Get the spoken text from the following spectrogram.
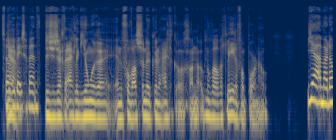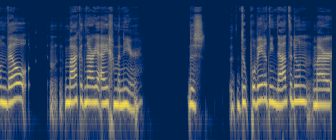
terwijl Ja. je bezig bent. Dus je zegt eigenlijk jongeren en volwassenen kunnen eigenlijk gewoon ook nog wel wat leren van porno. Ja, maar dan wel maak het naar je eigen manier. Dus doe, probeer het niet na te doen, maar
